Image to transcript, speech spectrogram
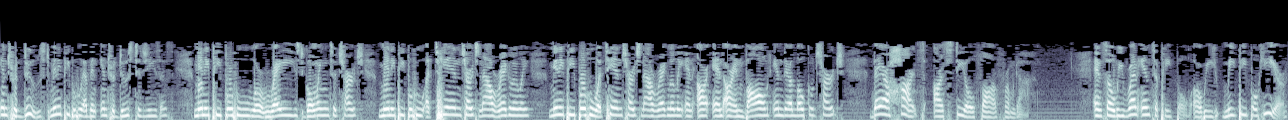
introduced, many people who have been introduced to Jesus, many people who were raised going to church, many people who attend church now regularly, many people who attend church now regularly and are and are involved in their local church their hearts are still far from God. And so we run into people or we meet people here.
